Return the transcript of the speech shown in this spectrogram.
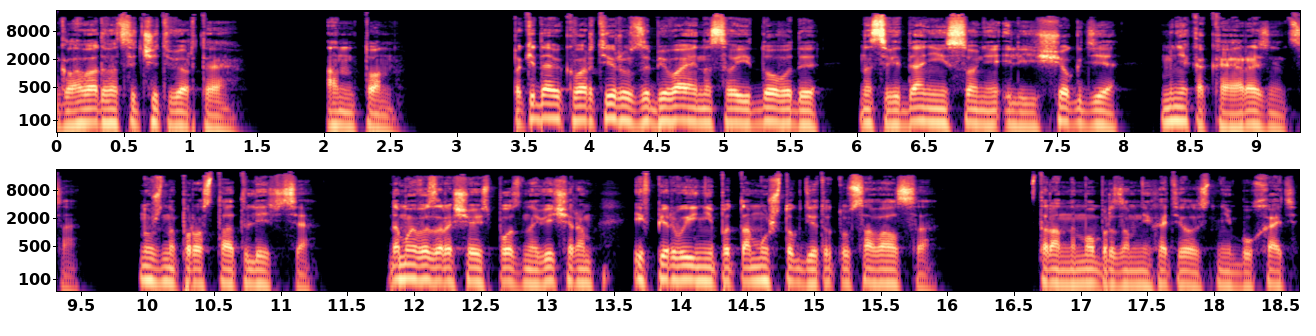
Глава 24. Антон. Покидаю квартиру, забивая на свои доводы, на свидании Соня или еще где. Мне какая разница? Нужно просто отвлечься. Домой возвращаюсь поздно вечером и впервые не потому, что где-то тусовался. Странным образом не хотелось ни бухать,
